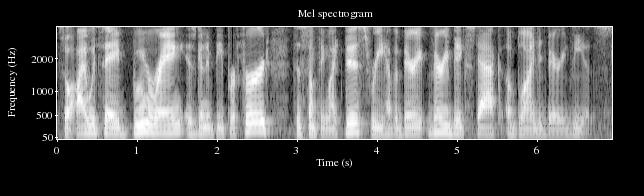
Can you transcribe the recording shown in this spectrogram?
So I would say boomerang is going to be preferred to something like this where you have a very, very big stack of blinded buried vias.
